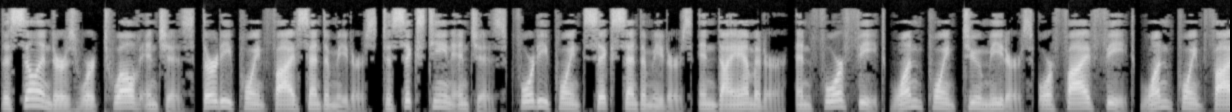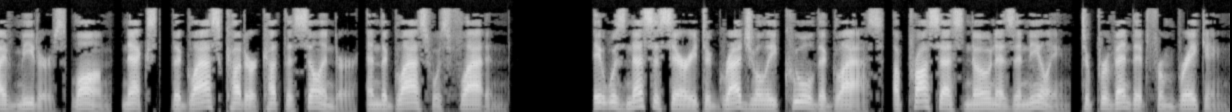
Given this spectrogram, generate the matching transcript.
The cylinders were 12 inches (30.5 centimeters) to 16 inches (40.6 centimeters) in diameter and 4 feet (1.2 meters) or 5 feet (1.5 meters) long. Next, the glass cutter cut the cylinder and the glass was flattened. It was necessary to gradually cool the glass, a process known as annealing, to prevent it from breaking.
